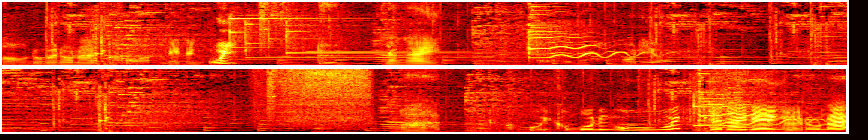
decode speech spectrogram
ลองดูไหมทุกนะ ขอนิดนึง อุ้ยยังไง อ้โหคอมโบเดียวหมาคอมโบอีกคอมโบหนึ่งโอ้ยจะได้แดงอยู่แล้วทุกนะ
